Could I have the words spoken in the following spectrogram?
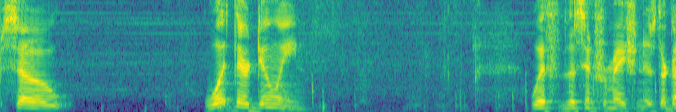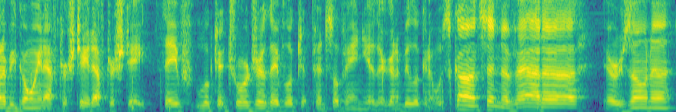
So, what they're doing with this information is they're going to be going after state after state. They've looked at Georgia, they've looked at Pennsylvania, they're going to be looking at Wisconsin, Nevada, Arizona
